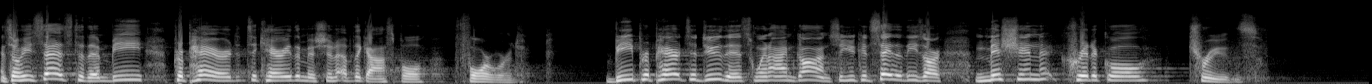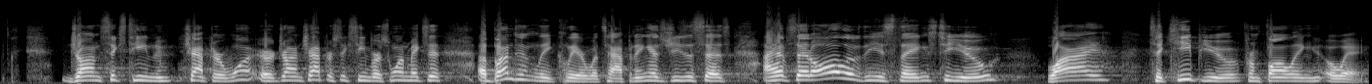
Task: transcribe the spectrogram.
And so he says to them, Be prepared to carry the mission of the gospel forward. Be prepared to do this when I'm gone. So you could say that these are mission critical truths. John 16 chapter 1 or John chapter 16 verse 1 makes it abundantly clear what's happening as Jesus says, "I have said all of these things to you why to keep you from falling away."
